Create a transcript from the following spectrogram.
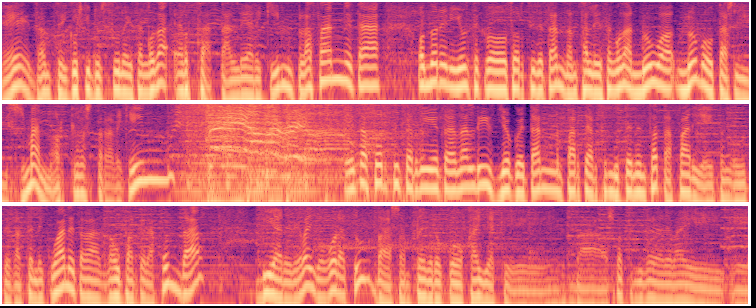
eh? dantze ikuskituzuna izango da, ertza taldearekin plazan, eta ondoren iuntzeko zortziretan, dantzale izango da, Nuevo, nuevo Taslisman orkestrarekin. Eta zortzi terdietan aldiz, jokoetan parte hartzen duten entzat afaria izango dute gaztelekuan, eta gau partera junda, bihar ere bai gogoratu, ba, San Pedroko jaiak e, ba, ospatzen dira ere bai e,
